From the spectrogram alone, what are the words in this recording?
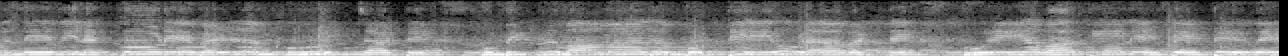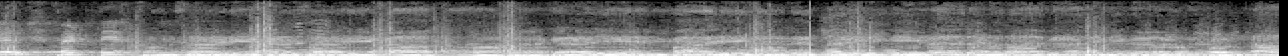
വന്നേ വിലക്കോടെ വെള്ളം കൂടിച്ചാട്ടെ കുമ്പിക്ക് മാമാദം പൊട്ടി ഉറവട്ടെ ഉറിയ വാക്കിനെ കേട്ട് വേളിപ്പെട്ടെ സംസരിക സരിക പമകരിൻ പരിമക തൈകിടതമതാഗനിമികളും കൊണ്ടാണേ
